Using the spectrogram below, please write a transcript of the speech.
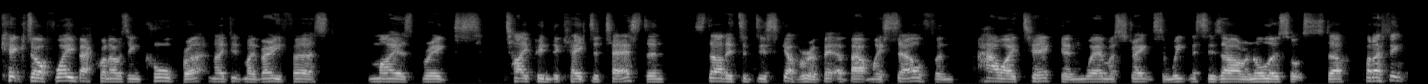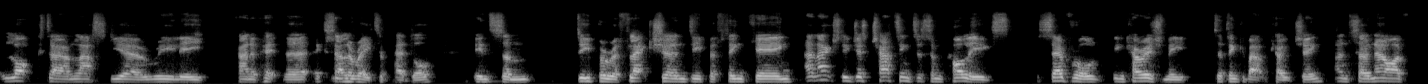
kicked off way back when I was in corporate and I did my very first Myers Briggs type indicator test and started to discover a bit about myself and how I tick and where my strengths and weaknesses are and all those sorts of stuff. But I think lockdown last year really kind of hit the accelerator pedal in some deeper reflection, deeper thinking, and actually just chatting to some colleagues. Several encouraged me to think about coaching. And so now I've,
